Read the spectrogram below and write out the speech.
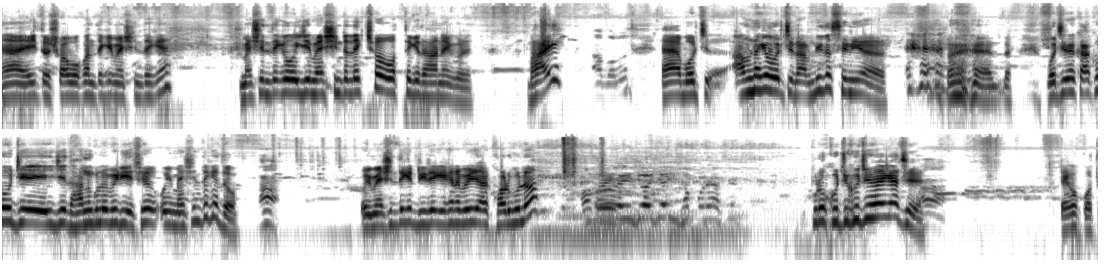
হ্যাঁ এই তো সব ওখান থেকে মেশিন থেকে। মেশিন থেকে ওই যে মেশিনটা দেখছ ওর থেকে ধান এ করে। ভাই? হ্যাঁ হ্যাঁ বলছি আপনাকে বলছি না আপনি তো সিনিয়র বলছি না কাকু যে এই যে ধানগুলো বেরিয়েছে ওই মেশিন থেকে তো? হ্যাঁ। ওই মেশিন থেকে ডিরেক্ট এখানে বেরিয়ে আর খড়গুলো। পুরো কুচি কুচি হয়ে গেছে? হ্যাঁ, দেখো কত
